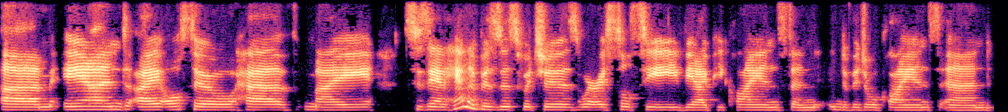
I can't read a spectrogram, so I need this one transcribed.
Um, and I also have my Suzanne Hanna business, which is where I still see VIP clients and individual clients and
